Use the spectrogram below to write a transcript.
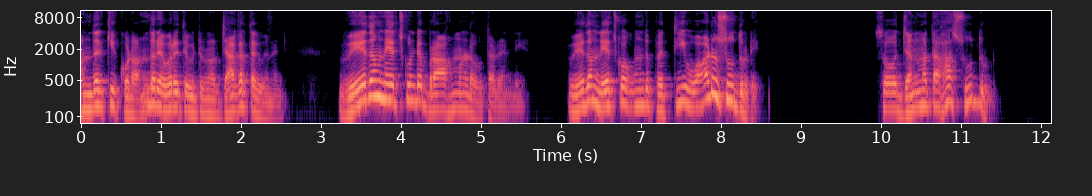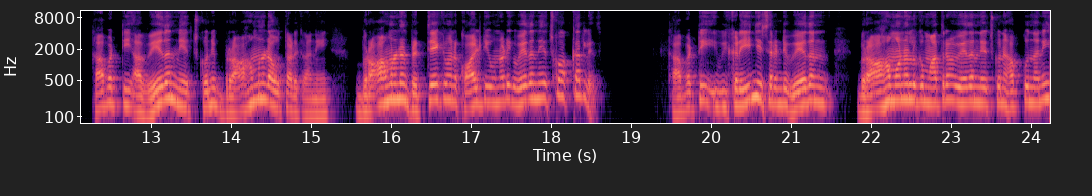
అందరికీ కూడా అందరూ ఎవరైతే వింటున్నారో జాగ్రత్తగా వినండి. వేదం నేర్చుకుంటే బ్రాహ్మణుడు అవుతాడండి. వేదం నేర్చుకోకముందు ప్రతి వాడు శూద్రుడే. సో జన్మత శూద్రుడు. కాబట్టి ఆ వేదం నేర్చుకొని బ్రాహ్మణుడు అవుతాడు కానీ బ్రాహ్మణుడు ప్రత్యేకమైన క్వాలిటీ ఉన్నాడు ఇక వేదం నేర్చుకో అక్కర్లేదు కాబట్టి ఇక్కడ ఏం చేశారంటే వేదం బ్రాహ్మణులకు మాత్రమే వేదం నేర్చుకునే హక్కు ఉందని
